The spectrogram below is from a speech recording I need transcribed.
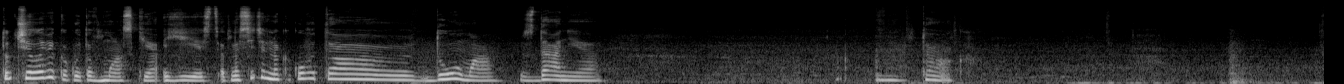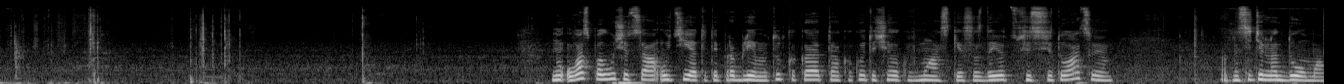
Тут человек какой-то в маске есть относительно какого-то дома, здания. Так. Ну, у вас получится уйти от этой проблемы. Тут какая-то какой-то человек в маске создает ситуацию относительно дома.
